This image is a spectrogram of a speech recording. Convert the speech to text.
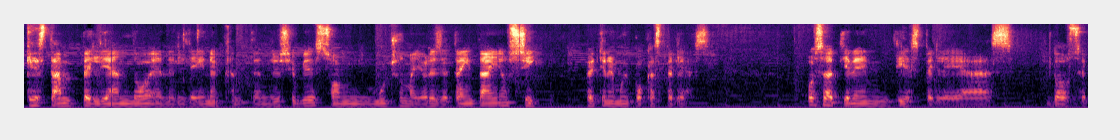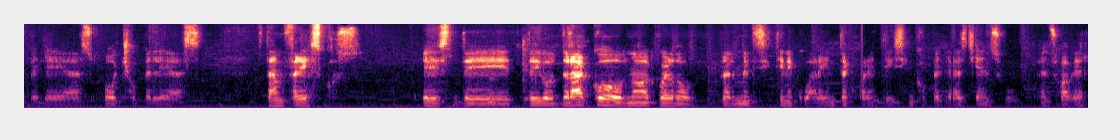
que están peleando en el Dana Contender Series son muchos mayores de 30 años, sí, pero tienen muy pocas peleas. O sea, tienen 10 peleas, 12 peleas, 8 peleas. Están frescos. Este, te digo, Draco, no me acuerdo realmente si tiene 40, 45 peleas ya en su, en su haber.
